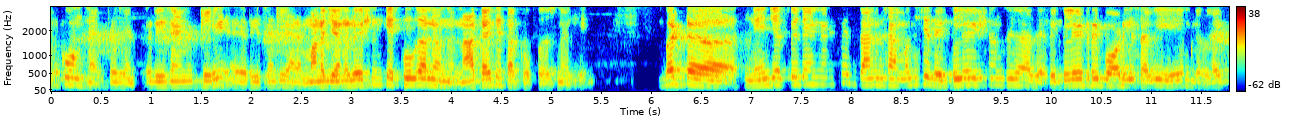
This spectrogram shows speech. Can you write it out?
ఎక్కువ ఉంటున్నాయి ప్రెసెంట్ రీసెంట్లీ రీసెంట్లీ మన జనరేషన్కి ఎక్కువగానే ఉన్నాయి. నాకైతే తక్కువ పర్సనల్లీ బట్ నేను చెప్పేది ఏంటంటే దానికి సంబంధించి రెగ్యులేషన్స్ కాదు రెగ్యులేటరీ బాడీస్ అవి ఏం లేవు. లైక్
